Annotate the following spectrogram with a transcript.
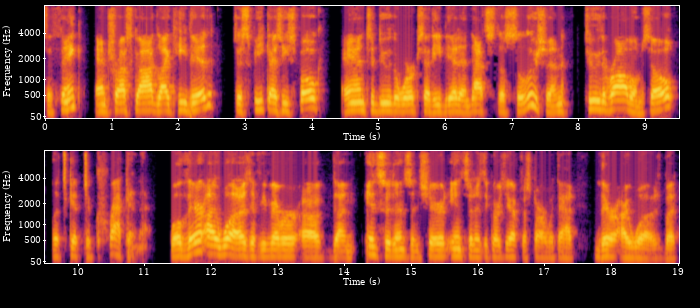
to think and trust God like he did, to speak as he spoke, and to do the works that he did. And that's the solution to the problem. So let's get to cracking. Well, there I was. If you've ever uh, done incidents and shared incidents, of course, you have to start with that. There I was. But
